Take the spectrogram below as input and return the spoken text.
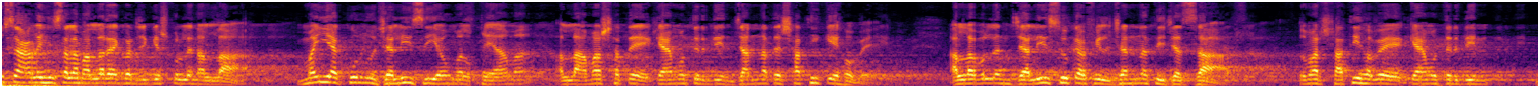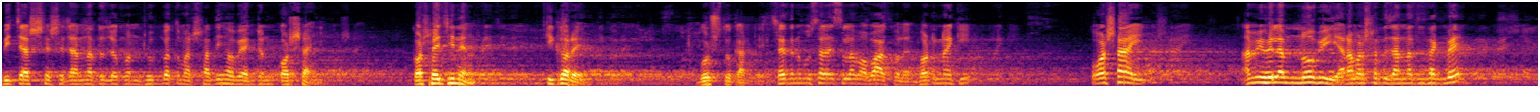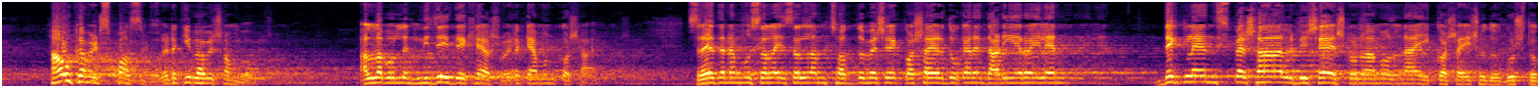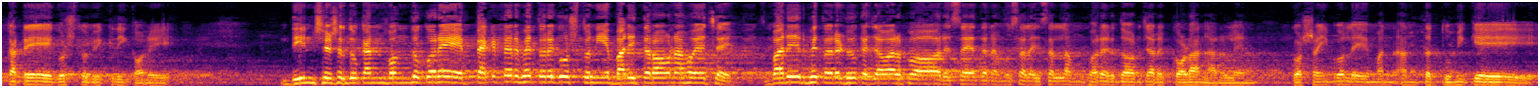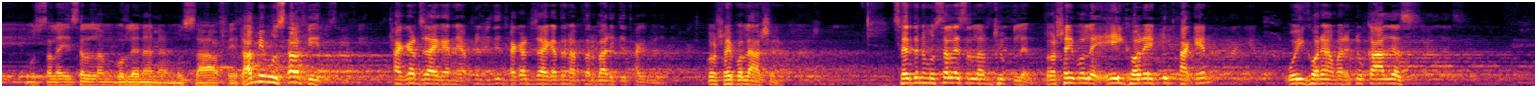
মুসা আলাইহিস সালাম আল্লাহর একবার জিজ্ঞেস করলেন, আল্লাহ, মাইয়া কুনু জালিসি ইয়াউমাল কিয়ামা? আল্লাহ, আমার সাথে কিয়ামতের দিন জান্নাতের সাথী কে হবে? আল্লাহ বললেন, জালিসুকা ফিল জান্নাতি জাজ্জার তোমার সাথী হবে কিয়ামতের দিন বিচার শেষে জান্নাতে যখন ঢুকবা, তোমার সাথী হবে একজন কসাই। কসাই চিনেন? কি করে? গোস্ত কাটে। সাইদান মুসা আলাইহিস সালাম অবাক হলেন। ঘটনা কি? কসাই আমি হইলাম নবী আর আমার সাথে জান্নাতে থাকবে? হাউ কাম ইটস পসিবল এটা কীভাবে সম্ভব? আল্লাহ বললেন, নিজেই দেখে আসো, এটা কেমন কষায়? সৈয়দনা মুসা আলাইহিস সালাম ছদ্মবেশে কষায়ের দোকানে দাঁড়িয়ে রইলেন। দেখলেন স্পেশাল বিশেষ কোনো আমল নাই, কষাই শুধু গোস্ত কাটে গোস্ত বিক্রি করে। দিন শেষে দোকান বন্ধ করে প্যাকেটের ভেতরে গোস্ত নিয়ে বাড়িতে রওনা হয়েছে। বাড়ির ভেতরে ঢুকে যাওয়ার পর সৈয়দনা মুসা আলাইহিস সালাম ঘরের দরজার কড়া নাড়লেন। কসাই বলে, মান আন্তা, তুমি কে? মুসা আলাইহিস সালাম বললেন না মুসাফির। আমি মুসাফির। থাকার জায়গা নেই। আপনি যদি থাকার জায়গা দেন, আপনার বাড়িতে থাকবেন কসাই বলে, আসেন। সেদিন মুসা আলাইহিস সালাম ঢুকলেন। কসাই বলে, এই ঘরে একটু থাকেন। ওই ঘরে আমার একটু কাজ আছে।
